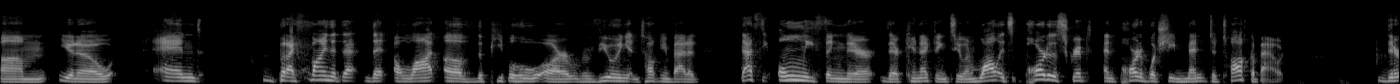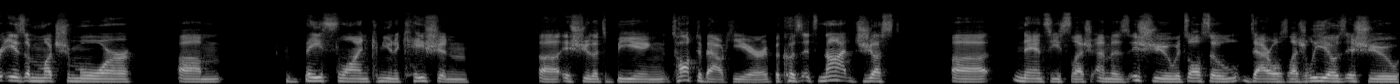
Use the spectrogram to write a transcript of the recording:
um you know and but i find that that that a lot of the people who are reviewing it and talking about it that's the only thing they're they're connecting to. And while it's part of the script and part of what she meant to talk about there is a much more um baseline communication uh, issue that's being talked about here because it's not just uh, Nancy slash Emma's issue. It's also Daryl slash Leo's issue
